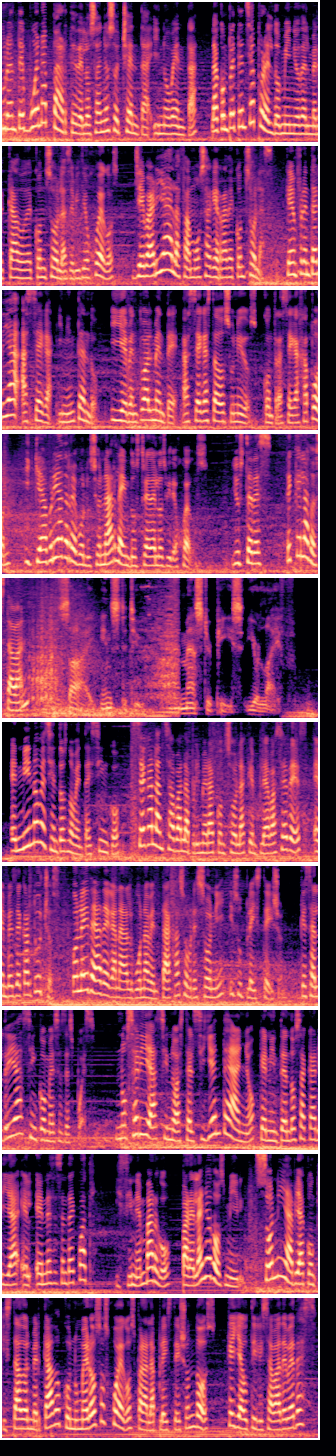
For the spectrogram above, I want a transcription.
Durante buena parte de los años 80 y 90, la competencia por el dominio del mercado de consolas de videojuegos llevaría a la famosa guerra de consolas, que enfrentaría a Sega y Nintendo, y eventualmente a Sega Estados Unidos contra Sega Japón, y que habría de revolucionar la industria de los videojuegos. ¿Y ustedes, de qué lado estaban? En 1995, Sega lanzaba la primera consola que empleaba CDs en vez de cartuchos, con la idea de ganar alguna ventaja sobre Sony y su PlayStation, que saldría cinco meses después. No sería sino hasta el siguiente año que Nintendo sacaría el N64. Y sin embargo, para el año 2000, Sony había conquistado el mercado con numerosos juegos para la PlayStation 2 que ya utilizaba DVDs.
